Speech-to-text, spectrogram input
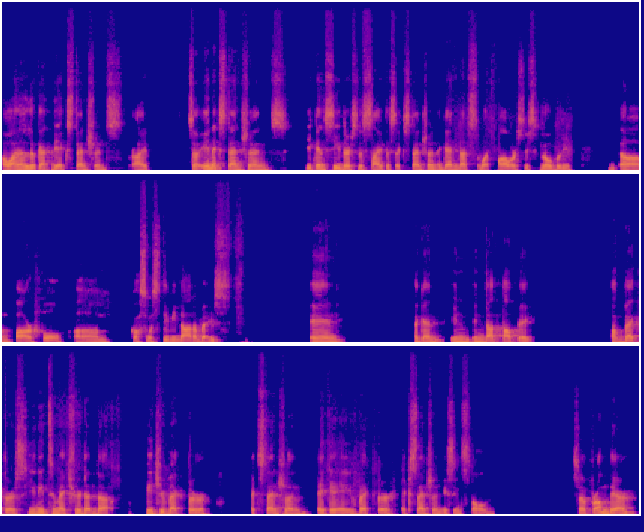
I want to look at the extensions, right? So in extensions, you can see there's the Citus extension. Again, that's what powers this globally um, powerful um, Cosmos DB database. And again, in, in that topic of vectors, you need to make sure that the PG vector extension, aka vector extension, is installed. So from there,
